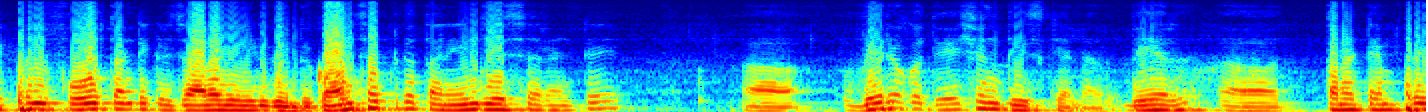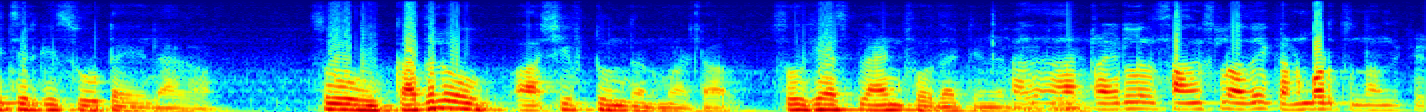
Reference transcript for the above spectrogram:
ఏప్రిల్ ఫోర్త్ అంటే ఇక్కడ చాలా వేడిగా ఉంది. కాన్సెప్ట్గా తను ఏం చేశారంటే వేరొక దేశం తీసుకెళ్ళారు. వేర్ తన టెంపరేచర్కి సూట్ అయ్యేలాగా. సో కథలో ఆ షిఫ్ట్ ఉందన్నమాట. So he has plan for that ఆ ట్రైలర్ సాంగ్స్లో అదే కనబడుతుంది అందుకే.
